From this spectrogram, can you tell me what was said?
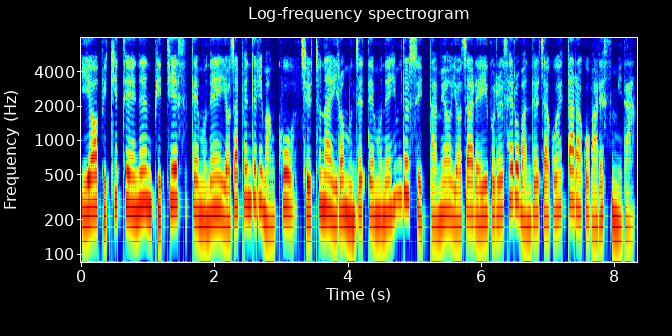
이어 빅히트에는 BTS 때문에 여자 팬들이 많고 질투나 이런 문제 때문에 힘들 수 있다며 여자 레이블을 새로 만들자고 했다라고 말했습니다.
